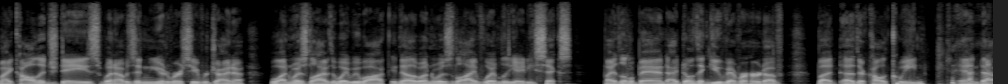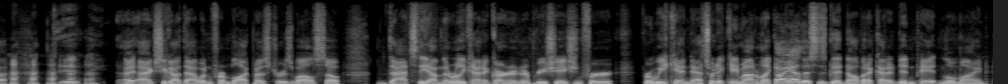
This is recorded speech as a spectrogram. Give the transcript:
my college days when I was in the University of Regina. One was Live the Way We Walk, and the other one was Live Wembley '86 by a little band I don't think you've ever heard of, but uh, they're called Queen, and uh, it, I actually got that one from Blockbuster as well. So that's the album that really kind of garnered an appreciation for for We Can't Dance. When it came out, I'm like, oh yeah, this is good and all, but I kind of didn't pay it in low mind,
